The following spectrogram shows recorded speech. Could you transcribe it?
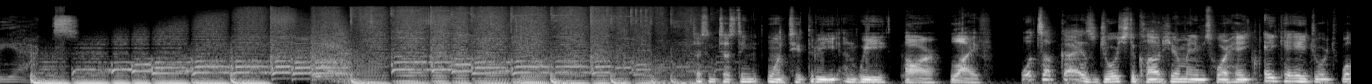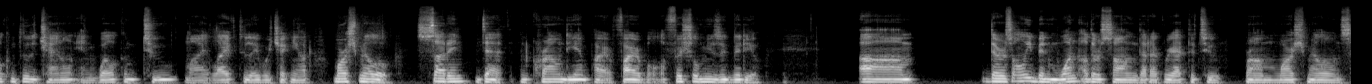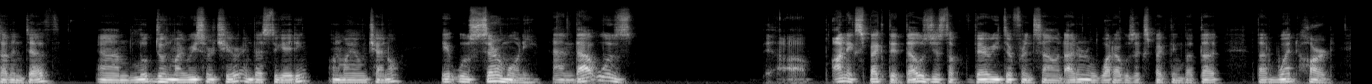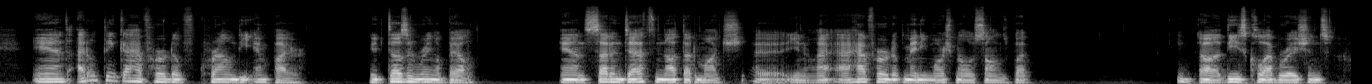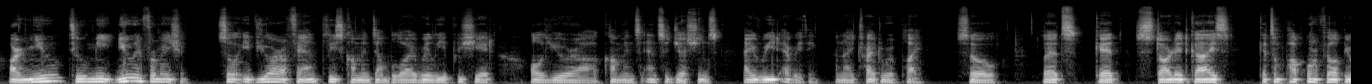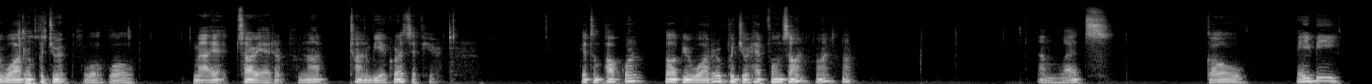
reacts. Testing, testing, one, two, three, and we are live. What's up, guys? George the Cloud here. My name is Jorge, aka George. Welcome to the channel and welcome to my live. Today, we're checking out Marshmello, Sudden Death, and Crown the Empire Fireball official music video. Um, there's only been one other song that I've reacted to from Marshmello and Sudden Death. Um, look, doing my research here, investigating on my own channel. It was Ceremony, and that was uh, unexpected. That was just a very different sound. I don't know what I was expecting, but that that went hard. And I don't think I have heard of Crown the Empire. It doesn't ring a bell. And Sudden Death, not that much. Uh, you know, I, I have heard of many Marshmello songs, but uh, these collaborations are new to me, new information. So if you are a fan, please comment down below. I really appreciate all your uh, comments and suggestions. I read everything and I try to reply. So let's get started, guys. Get some popcorn, fill up your water, put your whoa whoa. I, sorry, I don't. I'm not trying to be aggressive here. Get some popcorn, fill up your water, put your headphones on, on, on, and let's go, baby.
